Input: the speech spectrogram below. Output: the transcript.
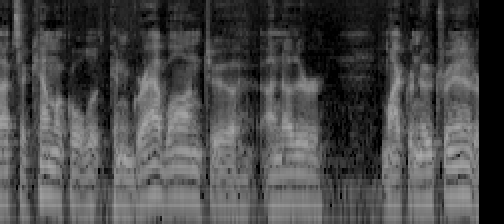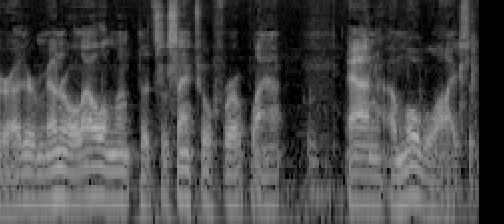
that's a chemical that can grab onto a, another micronutrient or other mineral element that's essential for a plant and immobilize it.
